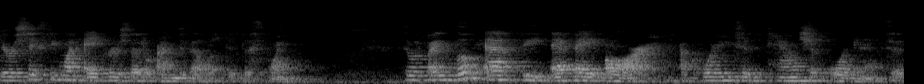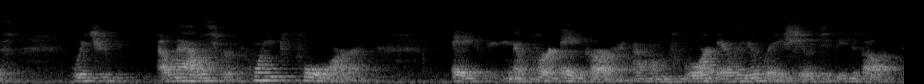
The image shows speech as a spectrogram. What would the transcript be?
there are 61 acres that are undeveloped at this point. So if I look at the FAR, according to the township ordinances, which allows for 0.4 a, you know, per acre, um, floor area ratio to be developed.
